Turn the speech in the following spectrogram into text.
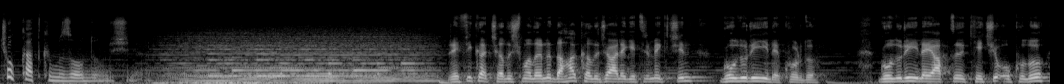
çok katkımız olduğunu düşünüyorum. Refika çalışmalarını daha kalıcı hale getirmek için Goluri'yi de kurdu. Goluri ile yaptığı Keçi Okulu,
